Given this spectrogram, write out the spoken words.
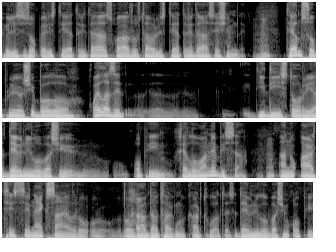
თბილისის ოპერის თეატრი და სხვა რუსთაველის თეატრი და ასე შემდეგ. თელმ სოფლიოში ბოლო ყველაზე დიდი ისტორია დევნილობაში ყოფი ხელოვანებისა ანუ artists in exile რო რო გავდავთარგმნო ქართულად ეს დევნილობაში მყოფი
